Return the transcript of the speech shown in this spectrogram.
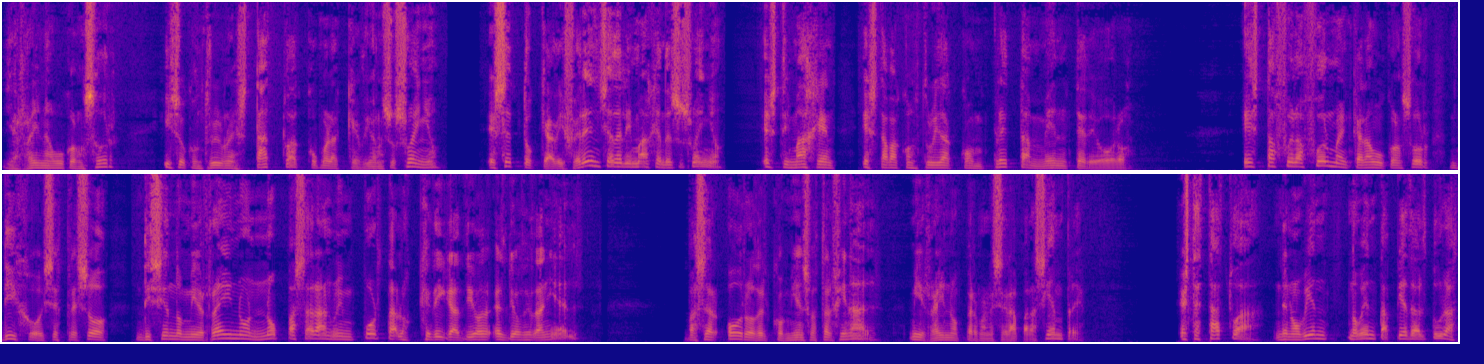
Y el rey Nabucodonosor hizo construir una estatua como la que vio en su sueño, excepto que a diferencia de la imagen de su sueño, esta imagen estaba construida completamente de oro. Esta fue la forma en que Nabucodonosor dijo y se expresó, diciendo, mi reino no pasará, no importa lo que diga el Dios de Daniel. Va a ser oro del comienzo hasta el final. Mi reino permanecerá para siempre. Esta estatua de 90 pies de altura,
